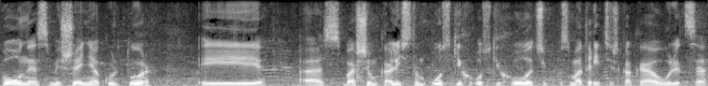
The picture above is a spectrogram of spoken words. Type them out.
полное смешение культур и э, с большим количеством узких-узких улочек. Посмотрите, какая улица.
